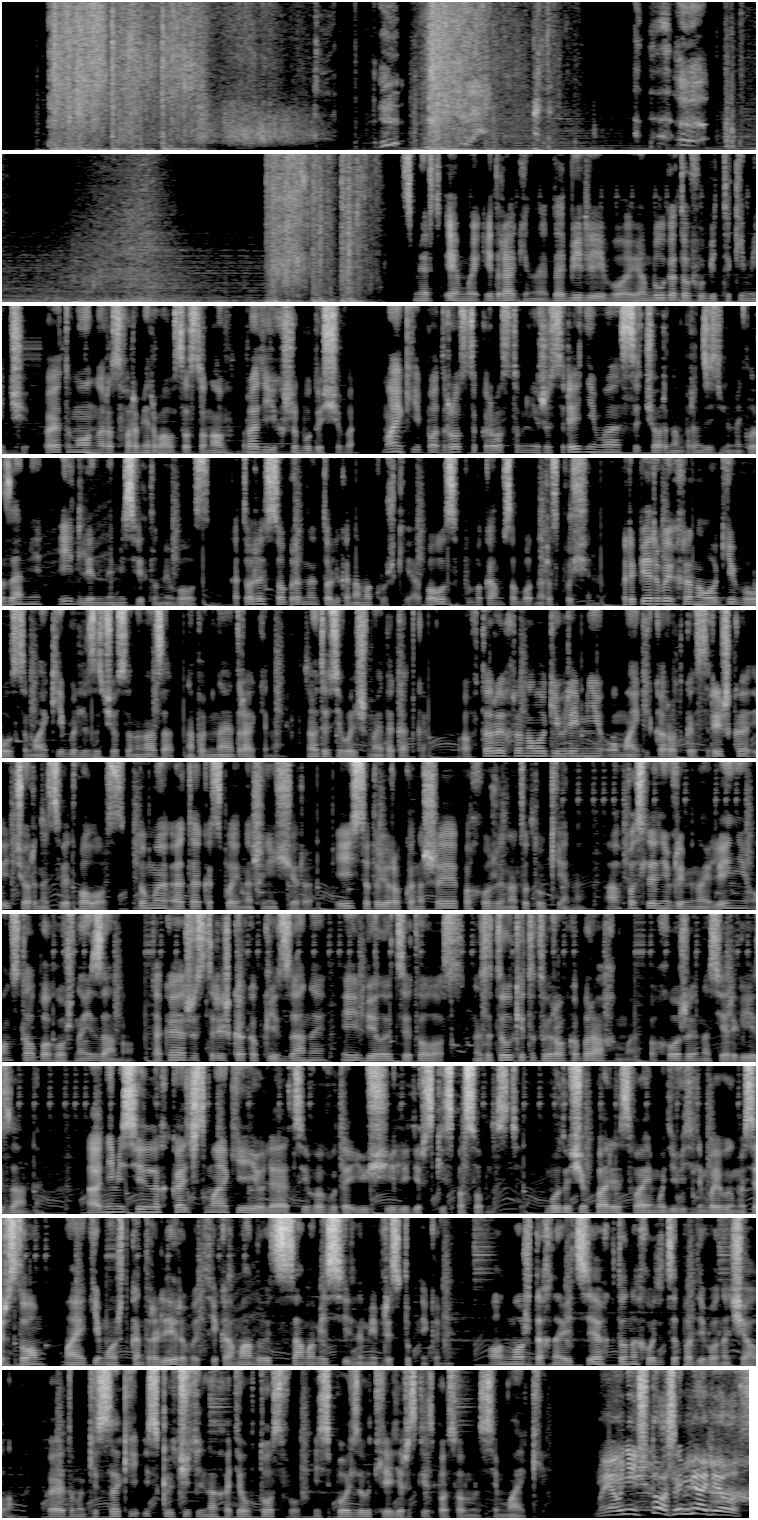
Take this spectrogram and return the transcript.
Смерть Эммы и Дракина добили его, и он был готов убить Такимичи, поэтому он расформировал Сосунов ради их же будущего. Майки подросток ростом ниже среднего, с черным пронзительными глазами и длинными светлыми волосами, которые собраны только на макушке, а волосы по бокам свободно распущены. При первой хронологии волосы Майки были зачесаны назад, напоминая Дракина, но это всего лишь моя догадка. Во второй хронологии времени у Майки короткая стрижка и черный цвет волос. Думаю, это косплей на Шиничиро. Есть татуировка на шее, похожая на тату Кена. А в последней временной линии он стал похож на Изану. Такая же стрижка, как у Изаны, и белый цвет волос. На затылке татуировка Брахмы, похожая на серьги Изаны. Одним из сильных качеств Майки являются его выдающие лидерские способности. Будучи в паре с своим удивительным боевым мастерством, Майки может контролировать и командовать самыми сильными преступниками. Он может вдохновить тех, кто находится под его началом. Поэтому Кисаки исключительно хотел в Тосфу использовать лидерские способности Майки. Мы уничтожим Мёбиус!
